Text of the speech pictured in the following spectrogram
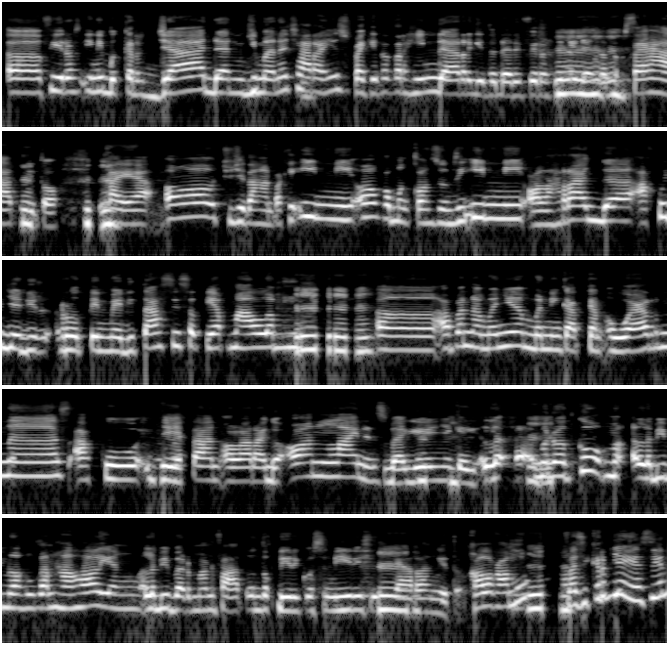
eh, virus ini bekerja dan gimana caranya supaya kita terhindar gitu dari virus ini dan tetap sehat gitu. Kayak oh cuci tangan pakai ini oh mengkonsumsi ini olahraga aku jadi rutin meditasi setiap malam. Eh, apa namanya meningkatkan awareness aku ikutan olahraga online dan sebagainya. Kayak le- menurutku me- lebih melakukan hal-hal yang lebih bermanfaat untuk diriku sendiri sih sekarang gitu. Kalau kamu masih kerja ya Sin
